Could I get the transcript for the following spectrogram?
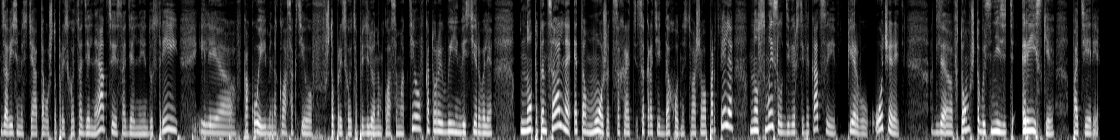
в зависимости от того, что происходит с отдельной акцией, с отдельной индустрией или э, в какой именно класс активов, что происходит с определенным классом активов, в которые вы инвестировали. Но потенциально это может сократить, сократить доходность вашего портфеля, но смысл диверсификации в первую очередь для, в том, чтобы снизить риски потери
